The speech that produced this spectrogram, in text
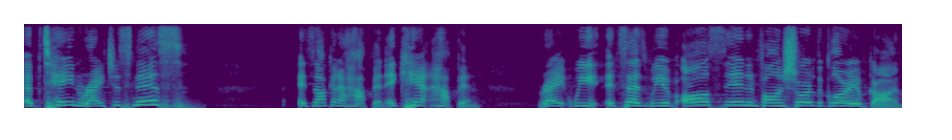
obtain righteousness, it's not going to happen. It can't happen. Right? We it says we have all sinned and fallen short of the glory of God.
